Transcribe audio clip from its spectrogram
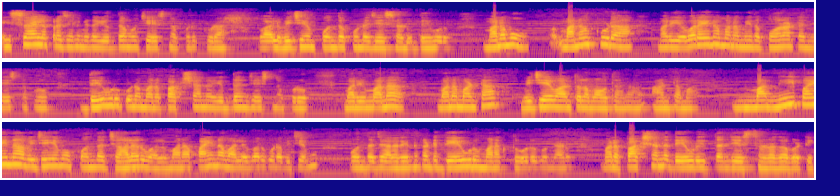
ఇస్రాయేల్ ప్రజల మీద యుద్ధము చేసినప్పుడు కూడా వాళ్ళు విజయం పొందకుండా చేశాడు దేవుడు. మనము మనం కూడా మరి ఎవరైనా మన మీద పోరాటం చేసినప్పుడు దేవుడు కూడా మన పక్షాన యుద్ధం చేసినప్పుడు మరి మన మనమంట విజయవంతులం అవుతానా అంటమా? నీ పైన విజయము పొందజాలరు వాళ్ళు. మన పైన వాళ్ళు ఎవరు కూడా విజయము పొందజాలరు. ఎందుకంటే దేవుడు మనకు తోడుగున్నాడు. మన పక్షాన దేవుడు యుద్ధం చేస్తున్నాడు కాబట్టి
